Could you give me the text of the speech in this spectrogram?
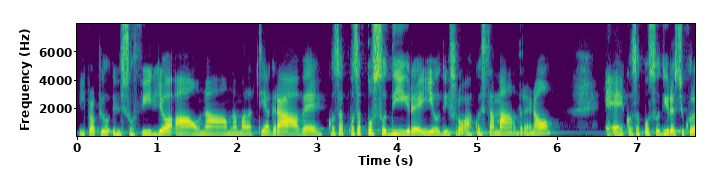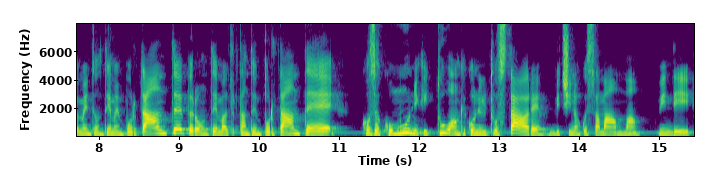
il, proprio, il suo figlio ha una, una malattia grave? Cosa, cosa, posso dire io di, a questa madre? No? E cosa posso dire? Sicuramente è un tema importante, però un tema altrettanto importante è cosa comunichi tu anche con il tuo stare vicino a questa mamma. Quindi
